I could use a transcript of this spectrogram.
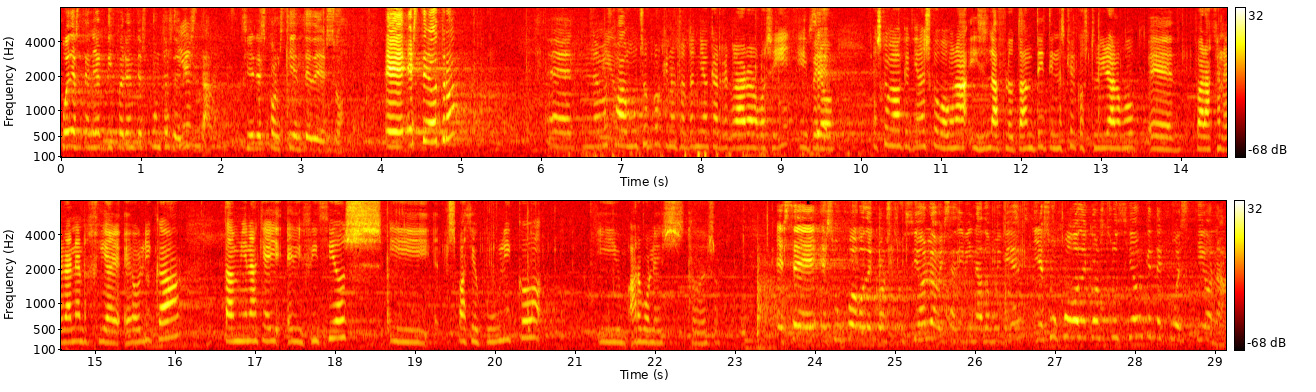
puedes tener diferentes puntos de vista, si eres consciente de eso. Eh, este otro, Eh, no hemos jugado mucho porque nos han tenido que arreglar o algo así, y, pero es como que tienes como una isla flotante y tienes que construir algo eh, para generar energía eólica. También aquí hay edificios y espacio público y árboles, todo eso. Este es un juego de construcción, lo habéis adivinado muy bien, y es un juego de construcción que te cuestiona.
